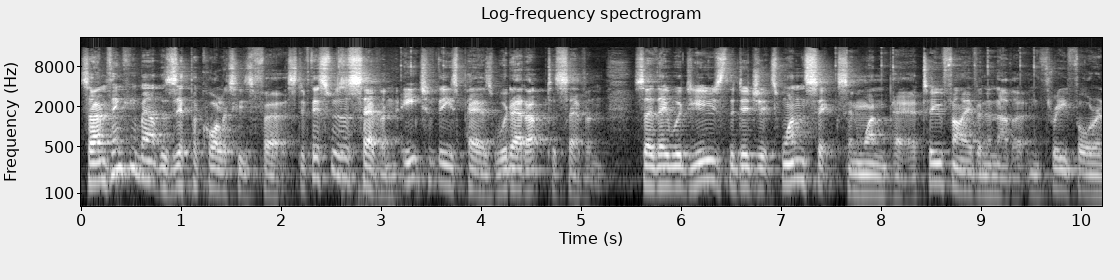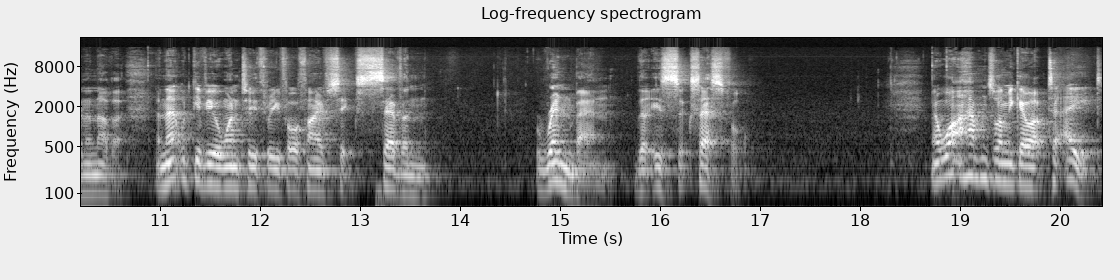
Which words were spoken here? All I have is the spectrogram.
So I'm thinking about the zipper qualities first. If this was a 7, each of these pairs would add up to 7. So they would use the digits 1, 6 in one pair, 2, 5 in another, and 3, 4 in another. And that would give you a 1, 2, 3, 4, 5, 6, 7 Renban that is successful. Now, what happens when we go up to 8?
